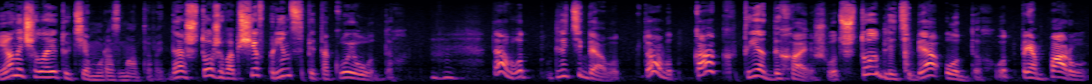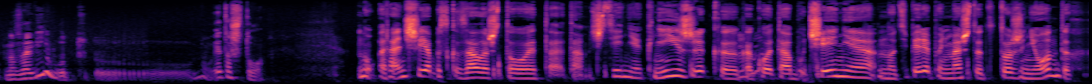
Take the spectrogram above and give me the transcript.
Я начала эту тему разматывать. Да? Что же вообще, в принципе, такое отдых? Угу. Да, вот для тебя, вот, да, вот как ты отдыхаешь? Вот что для тебя отдых? Вот прям пару назови, вот, э, ну, это что? Ну, раньше я бы сказала, что это там чтение книжек, mm-hmm. какое-то обучение, но теперь я понимаю, что это тоже не отдых,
